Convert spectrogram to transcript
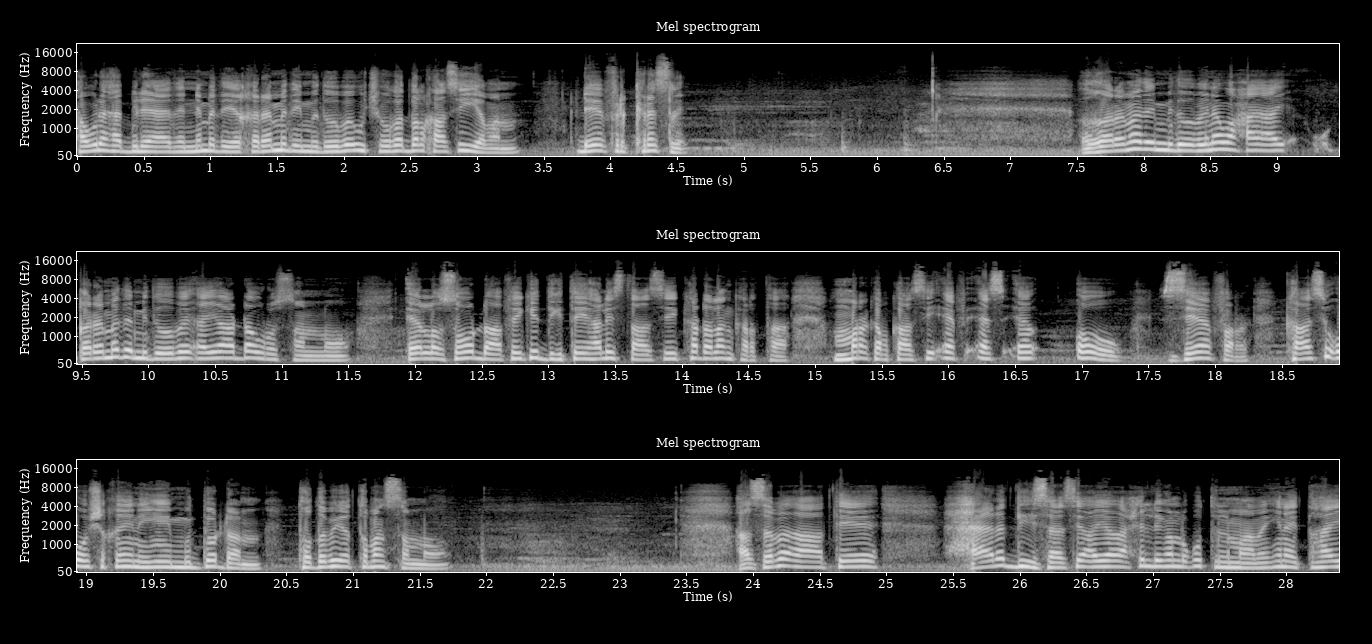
howlaha bili-aadanimada ee qaramada midoobey u jooga dalkaasi yeman defer kresle qaramada midoobeyna waxaay qaramada midoobey ayaa dhowr sanno ee la soo dhaafay ka digtay halistaasi ka dhalan karta markabkaasi f s o zefer kaasi oo shaqaynayay muddo dhan toddobiyo toban sanno hasebe ahaatee xaaladiisaasi ayaa xilligan lagu tilmaamay inay tahay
